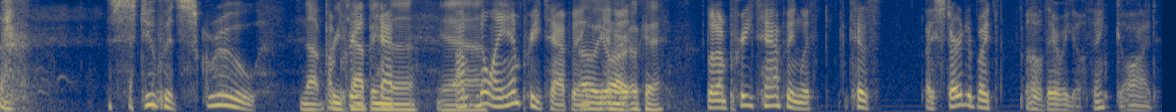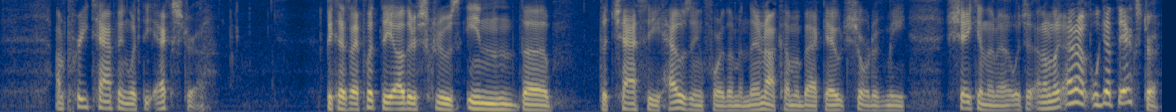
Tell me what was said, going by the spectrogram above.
Stupid screw. Not pre-tapping pre-tap- the. Yeah. I'm, no, I am pre-tapping. oh, you are I- okay. but I'm pre-tapping with because I started by. Oh, there we go. Thank God. I'm pre-tapping with the extra because I put the other screws in the the chassis housing for them, and they're not coming back out short of me shaking them out. Which and I'm like, I don't. We got the extra.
